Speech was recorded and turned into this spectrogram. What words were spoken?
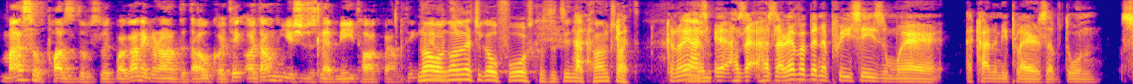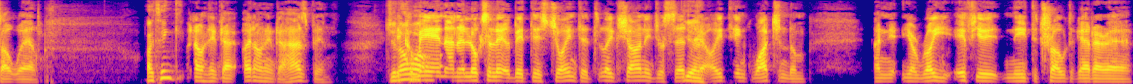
massive positives. Like we're gonna get on the Doak. I think I don't think you should just let me talk about. Him. no, I'm gonna let you go first because it's in your uh, contract. Can I ask? Um, has there, has there ever been a preseason where academy players have done so well? I think I don't think that I don't think there has been. Do you they know come what? in and it looks a little bit disjointed, like Seany just said. Yeah. There, I think watching them, and you're right. If you need to throw together a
